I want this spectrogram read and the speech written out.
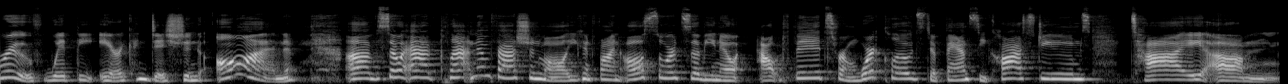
roof with the air conditioned on. Um, so at Platinum Fashion Mall, you can find all sorts of, you know, outfits from work clothes to fancy costumes, tie, um,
